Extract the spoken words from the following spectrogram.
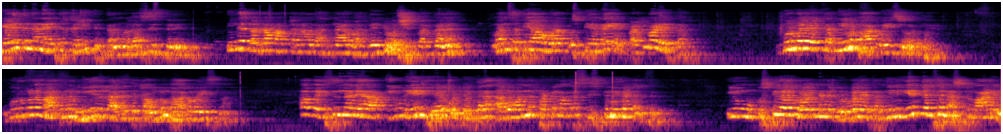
ಹೇಳಿದ್ದನ್ನ ನೆನಪು ಕಲಿತಿರ್ತಾನೆ ಹುಡುಗ ಶಿಸ್ತಿನಿ ಹಿಂಗೆ ದೊಡ್ಡ ಮಾಡ್ತಾನೆ ಒಂದು ಹದಿನಾರು, ಹದಿನೆಂಟು ವರ್ಷಕ್ಕೆ ಬರ್ತಾನೆ. ಒಂದ್ಸತಿ ಆ ಊರ ಕುಸ್ತಿಯನ್ನ ಏರ್ಪಾಟ್ ಮಾಡಿರ್ತಾರೆ ಗುರುಗಳು ಹೇಳ್ತಾರೆ, ನೀನು ಭಾಗವಹಿಸು ಅಂತ. ಗುರುಗಳ ನೀರಲ್ಲ ಮೀರಲಾರದಕ್ಕೆ ಅವನು ಭಾಗವಹಿಸ್ತಾನೆ. ಆ ವಯಸ್ಸಿನಲ್ಲಿ ಇವ್ರು ಏನು ಹೇಳ್ಕೊಟ್ಟಿರ್ತಾರೆ ಒಂದು ಪಟ್ಟು ಮಾತ್ರ ಕುಸ್ತಿ ಒಳಗೆ ಹೋದ್ಮೇಲೆ ಗುರುಗಳು ಇರ್ತಾರೆ ನಿನಗೆ ಏನು ಕೆಲಸ ಅಷ್ಟು ಮಾಡಿ?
